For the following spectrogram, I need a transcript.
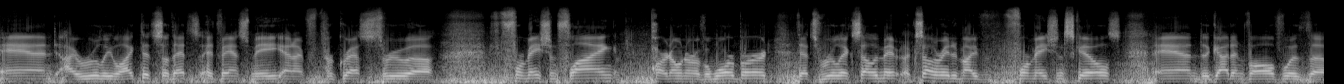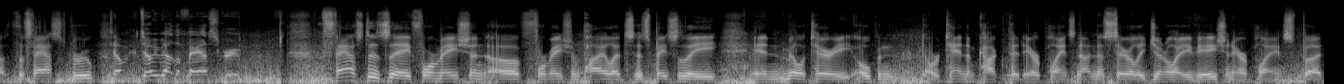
and I really liked it. So that's advanced me, and I've progressed through uh, formation flying, part owner of a warbird. That's really accelerated my formation skills, and got involved with uh, the FAST group. Tell me, tell me about the FAST group. FAST is a formation of formation pilots. It's basically in military open or tandem cockpit airplanes, not necessarily general aviation airplanes, but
